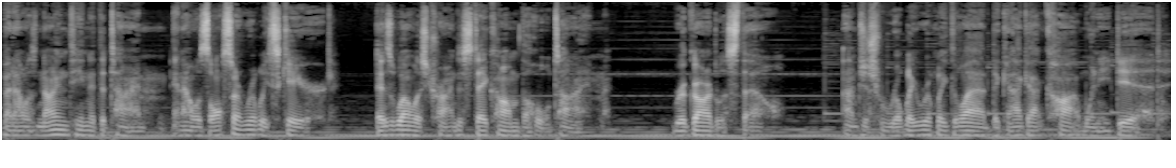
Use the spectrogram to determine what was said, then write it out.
but I was 19 at the time, and I was also really scared as well as trying to stay calm the whole time. Regardless, though, I'm just really, really glad the guy got caught when he did.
